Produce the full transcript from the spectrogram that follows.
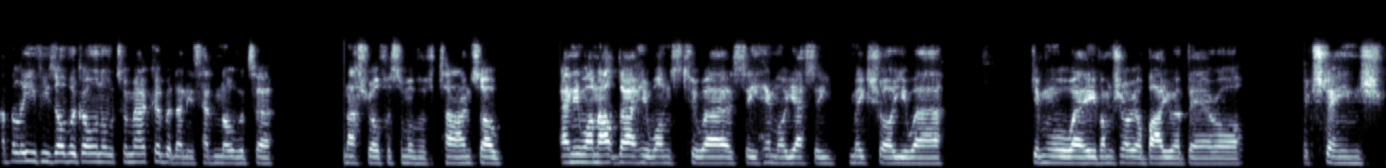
I believe he's over going over to America, but then he's heading over to Nashville for some other time. So anyone out there who wants to uh, see him or Yessie, make sure you uh, give him a wave. I'm sure he'll buy you a beer or exchange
